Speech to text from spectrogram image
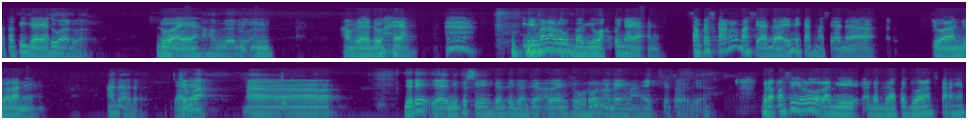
atau tiga ya? Dua, dua. Dua ya. Alhamdulillah dua. Mm-mm. Alhamdulillah dua ya. Gimana lu bagi waktunya ya? Sampai sekarang lu masih ada ini kan? Masih ada jualan-jualan ya? Ada, ada. Ada Cuma ya? eh, jadi ya gitu sih, ganti-gantian ada yang turun, ada yang naik gitu aja. berapa sih lu lagi ada berapa jualan sekarang ya?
